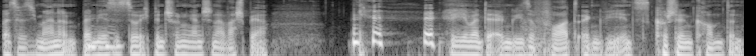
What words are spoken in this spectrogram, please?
weißt du, was ich meine? Und bei mhm. mir ist mhm. es so, ich bin schon ein ganz schöner Waschbär. ich bin jemand, der irgendwie sofort irgendwie ins Kuscheln kommt und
